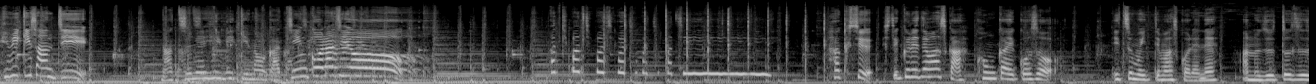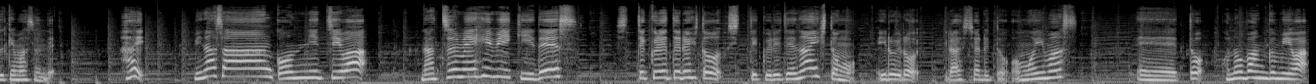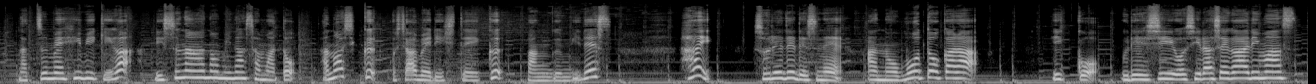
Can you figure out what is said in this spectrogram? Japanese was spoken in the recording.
響さんち夏目響のガチンコラジオ。パチパチパチパチパチパチ。拍手してくれてますか？今回こそ。いつも言ってますこれね。あのずっと続けますんで。はい。皆さんこんにちは。夏目響です。知ってくれてる人知ってくれてない人もいろいろいらっしゃると思います。えーとこの番組は夏目響がリスナーの皆様と楽しくおしゃべりしていく番組です。はい。それでですねあの冒頭から一個嬉しいお知らせがあります。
